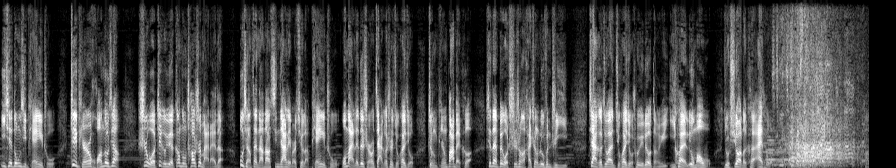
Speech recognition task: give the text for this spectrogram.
一些东西便宜出。这瓶黄豆酱是我这个月刚从超市买来的，不想再拿到新家里边去了，便宜出。我买来的时候价格是九块九，整瓶八百克，现在被我吃剩还剩六分之一，价格就按九块九除以六等于一块六毛五。有需要的可以艾特我。啊，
